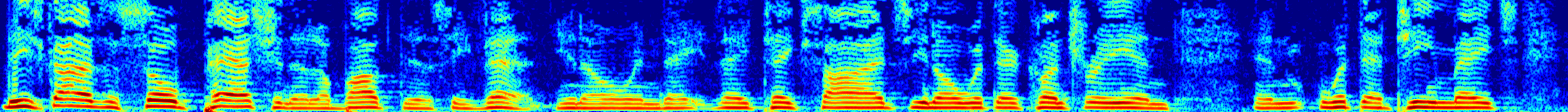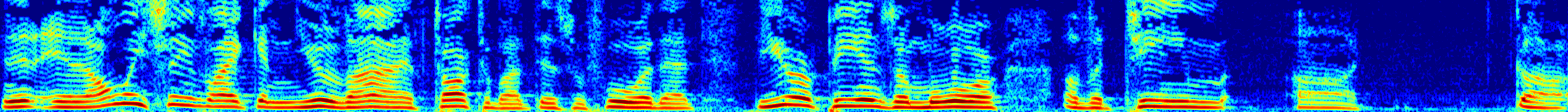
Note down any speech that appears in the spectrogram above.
these guys are so passionate about this event. You know, and they they take sides. You know, with their country and and with their teammates. And it, it always seems like, and you and I have talked about this before, that the Europeans are more of a team. Uh, uh,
